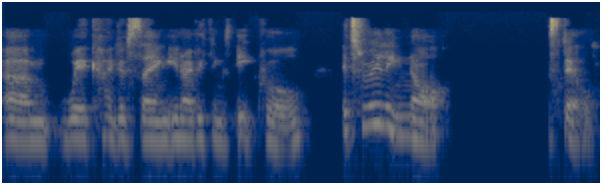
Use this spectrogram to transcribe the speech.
um, we're kind of saying, you know, everything's equal, it's really not still.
